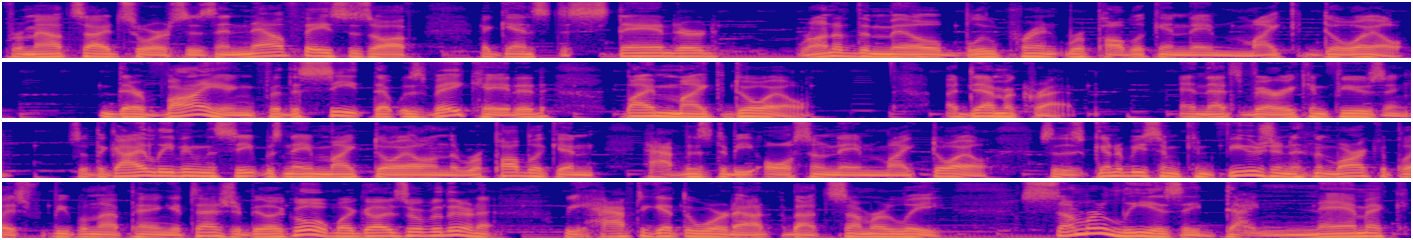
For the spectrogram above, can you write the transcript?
from outside sources and now faces off against a standard, run of the mill blueprint Republican named Mike Doyle. They're vying for the seat that was vacated by Mike Doyle, a Democrat. And that's very confusing. So the guy leaving the seat was named Mike Doyle, and the Republican happens to be also named Mike Doyle. So there's going to be some confusion in the marketplace for people not paying attention. Be like, oh, my guy's over there now. We have to get the word out about Summer Lee. Summer Lee is a dynamic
